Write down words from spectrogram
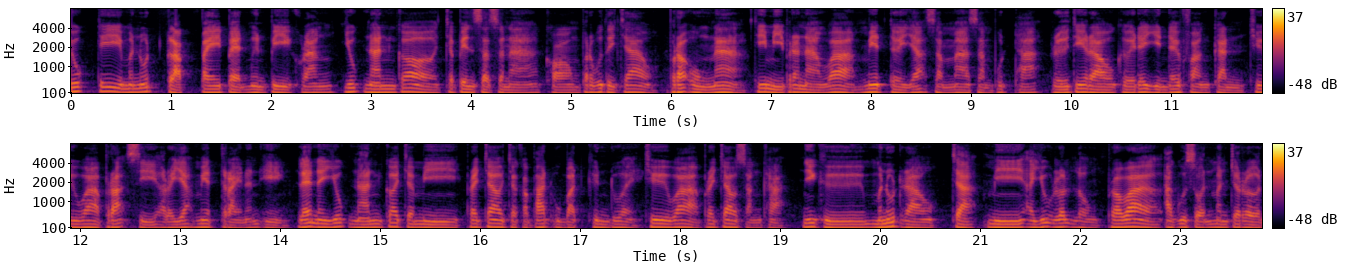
ยุคที่มนุษย์กลับไป 80,000 ปีครั้ง ยุคนั้นก็จะเป็นศาสนาของพระพุทธเจ้า พระองค์หน้าที่มีพระนามว่าเมตเตยะสัมมาสัมพุทธะหรือที่เราเคยได้ยินได้ฟังกัน ชื่อว่าพระศรีอริยะเมตไตรนั่นเอง และในยุคนั้นก็จะมีพระเจ้าจักรพรรดิอุบัติขึ้นด้วย ชื่อว่าพระเจ้าสังขะ นี่คือมนุษย์เราจะมีอายุลดลง เพราะว่าอากุศลมันเจริญ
